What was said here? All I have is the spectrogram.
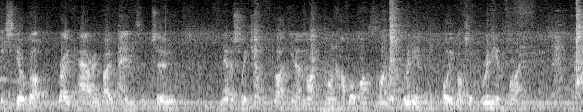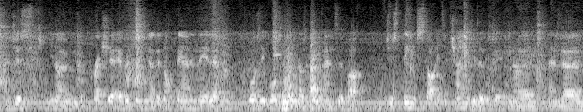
he's still got great power in both hands, and two, never switch off. Like you know, Mike Conlan, I thought Michael Conlan was brilliant. I thought he boxed a brilliant fight, and just you know the pressure, everything. You know, the knockdown in the 11 was it wasn't it doesn't really matter, but just things started to change a little bit. You know, and, and um,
